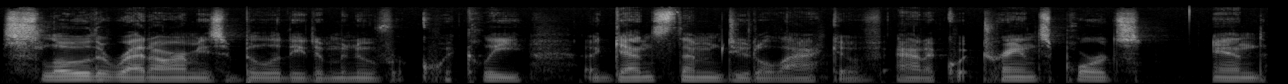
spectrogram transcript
slow the Red Army's ability to maneuver quickly against them due to lack of adequate transports, and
